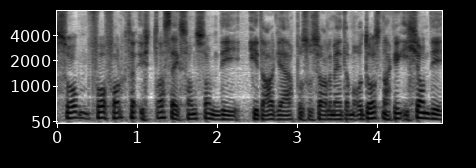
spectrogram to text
som får folk til å ytre seg sånn som de i dag er på sosiale medier? Og da snakker jeg ikke om de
